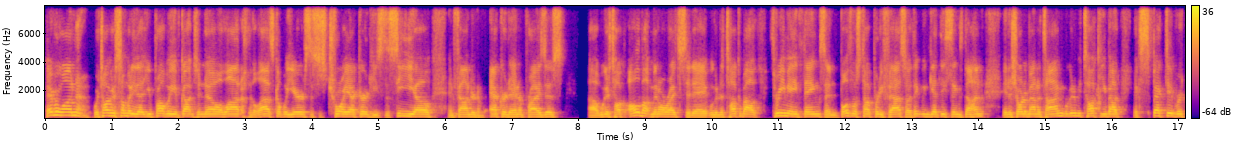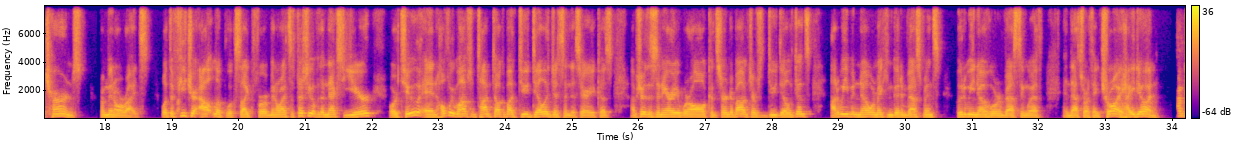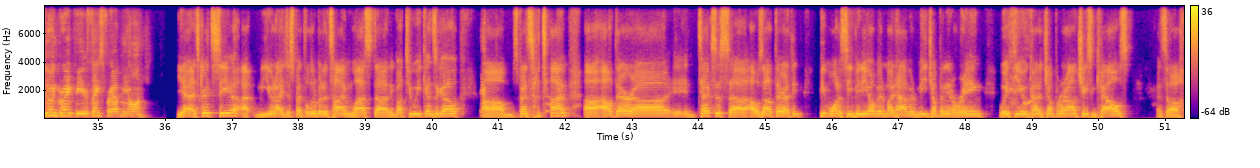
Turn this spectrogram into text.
Hey everyone, we're talking to somebody that you probably have gotten to know a lot over the last couple years. This is Troy Eckard. He's the CEO and founder of Eckard Enterprises. Uh, we're going to talk all about mineral rights today. We're going to talk about three main things, and both of us talk pretty fast, so I think we can get these things done in a short amount of time. We're going to be talking about expected returns from mineral rights what the future outlook looks like for mineral rights, especially over the next year or two. And hopefully, we'll have some time to talk about due diligence in this area because I'm sure this is an area we're all concerned about in terms of due diligence. How do we even know we're making good investments? Who do we know who we're investing with? And that sort of thing. Troy, how you doing? I'm doing great, Peter. Thanks for having me on. Yeah, it's great to see you. Uh, you and I just spent a little bit of time last, uh, I think about two weekends ago. Um, spent some time uh, out there uh, in Texas. Uh, I was out there. I think people want to see video of it, it might have it me jumping in a ring with you and kind of jumping around chasing cows. And so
